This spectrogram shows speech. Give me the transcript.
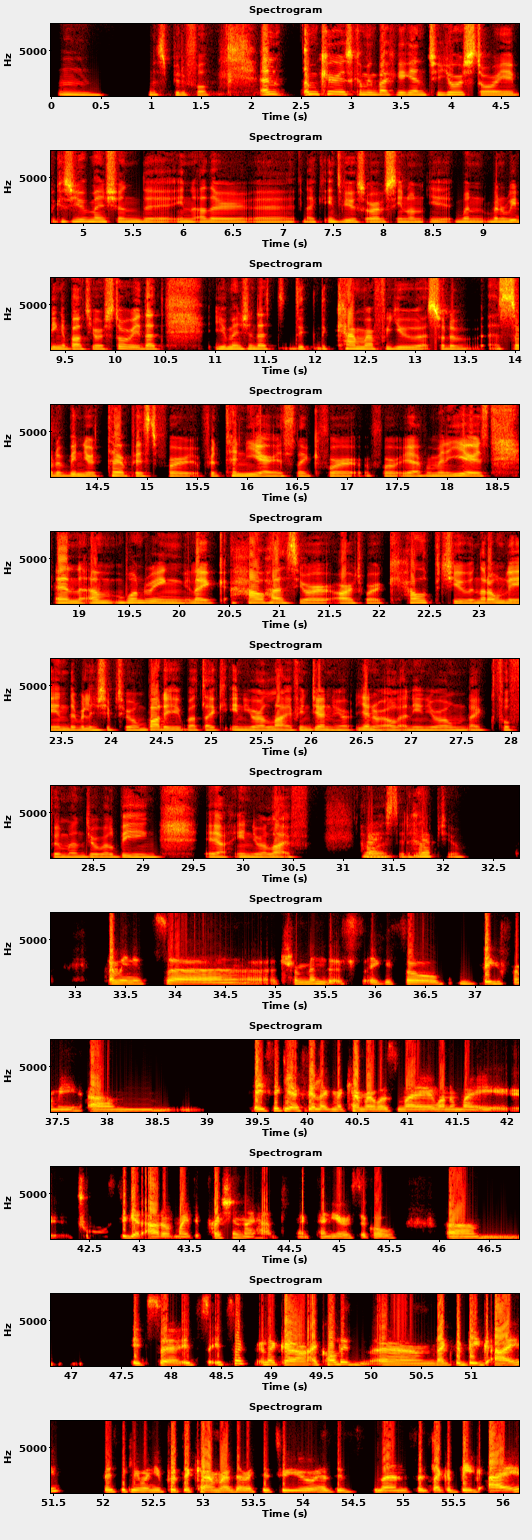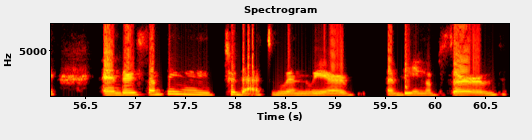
Mm. That's beautiful. And I'm curious coming back again to your story because you've mentioned uh, in other uh, like interviews or I've seen on uh, when when reading about your story that you mentioned that the, the camera for you has sort of has sort of been your therapist for for 10 years like for for yeah for many years and I'm wondering like how has your artwork helped you not only in the relationship to your own body but like in your life in general general and in your own like fulfillment your well-being yeah in your life how right. has it helped yeah. you? I mean, it's uh, tremendous. Like, it's so big for me. Um, basically, I feel like my camera was my one of my tools to get out of my depression I had like ten years ago. Um, it's a, it's it's a, like a, I call it um, like the big eye. Basically, when you put the camera directly to you as this lens, it's like a big eye, and there's something to that when we are uh, being observed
